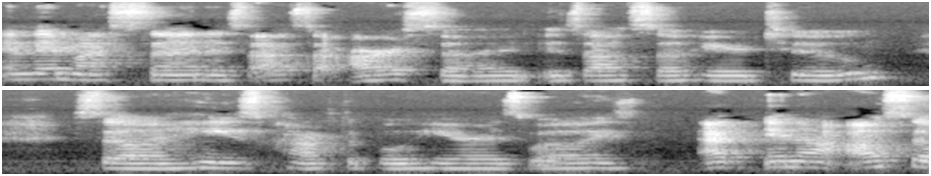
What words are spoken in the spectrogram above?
And then my son is also, our son is also here too. So, and he's comfortable here as well. He's, I, and I also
